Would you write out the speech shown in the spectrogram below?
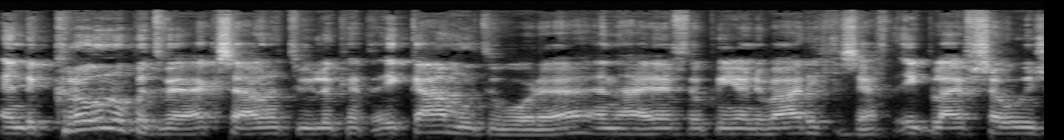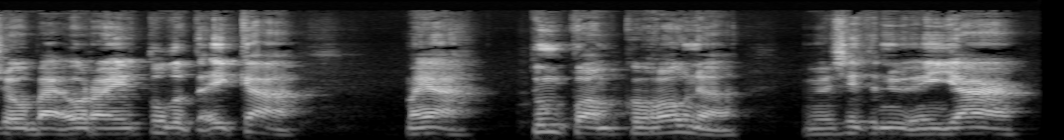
En de kroon op het werk zou natuurlijk het EK moeten worden. En hij heeft ook in januari gezegd: Ik blijf sowieso bij Oranje tot het EK. Maar ja, toen kwam corona. We zitten nu een jaar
